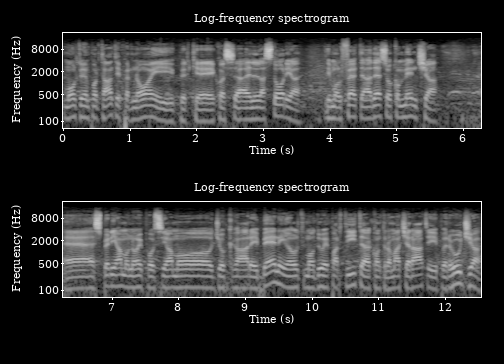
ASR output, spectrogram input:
molto importante per noi perché questa è la storia di Molfetta, adesso comincia. Eh, speriamo noi possiamo giocare bene le ultime due partite contro Macerati e Perugia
